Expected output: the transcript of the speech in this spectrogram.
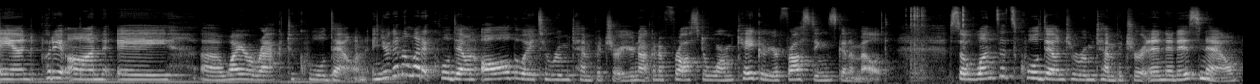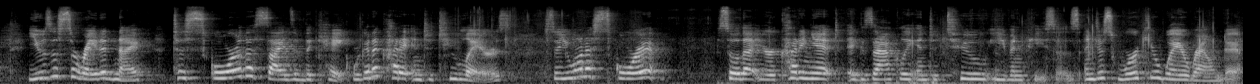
and put it on a uh, wire rack to cool down. And you're gonna let it cool down all the way to room temperature. You're not gonna frost a warm cake or your frosting's gonna melt. So once it's cooled down to room temperature, and it is now, use a serrated knife to score the sides of the cake. We're gonna cut it into two layers. So you wanna score it so that you're cutting it exactly into two even pieces and just work your way around it.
